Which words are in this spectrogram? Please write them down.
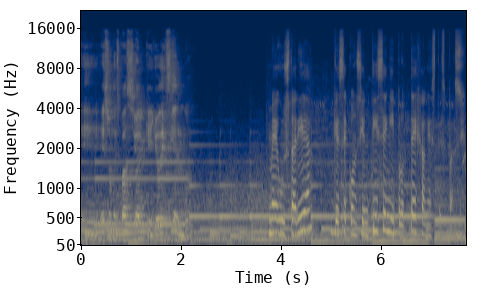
eh, es un espacio al que yo defiendo. Me gustaría que se concienticen y protejan este espacio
